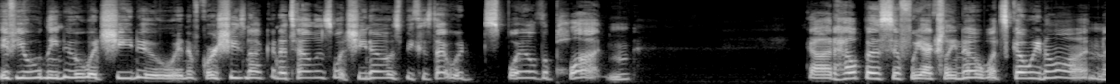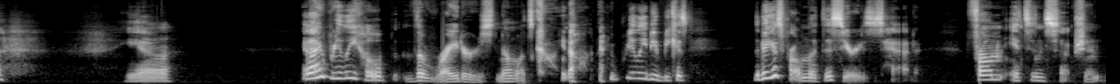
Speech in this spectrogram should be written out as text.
if you only knew what she knew, and of course she's not gonna tell us what she knows because that would spoil the plot and God help us if we actually know what's going on. Yeah. And I really hope the writers know what's going on. I really do, because the biggest problem that this series has had from its inception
